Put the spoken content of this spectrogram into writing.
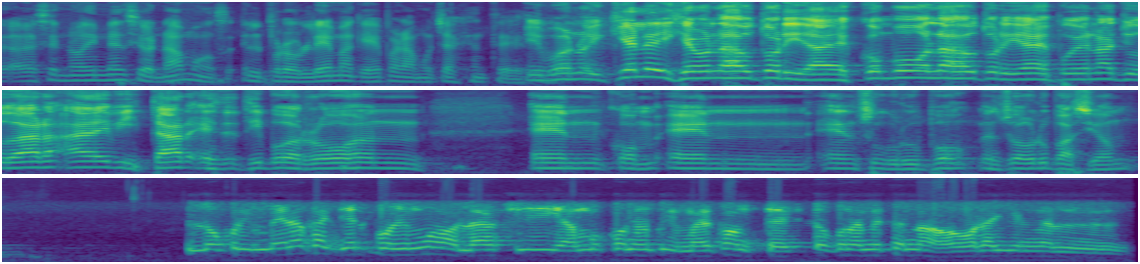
A veces no dimensionamos el problema que es para mucha gente. Y bueno, ¿y qué le dijeron las autoridades? ¿Cómo las autoridades pueden ayudar a evitar este tipo de robos en, en, en, su grupo, en su agrupación? Lo primero que ayer pudimos hablar, sí, digamos, con el primer contexto, con la senadora y en el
